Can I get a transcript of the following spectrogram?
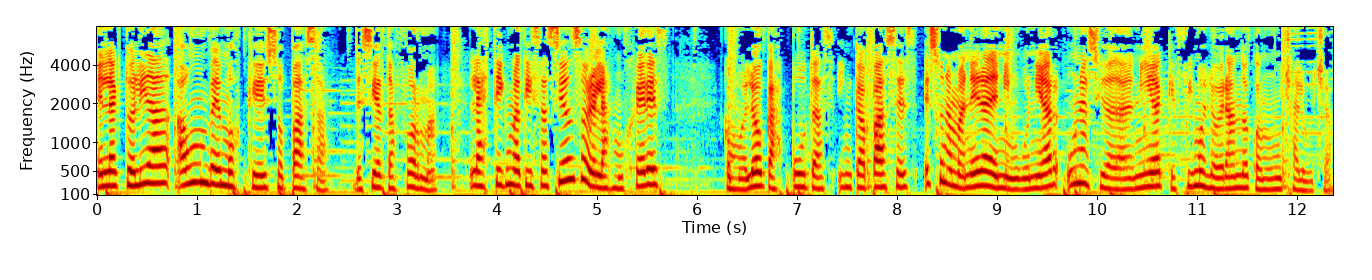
En la actualidad aún vemos que eso pasa, de cierta forma. La estigmatización sobre las mujeres como locas, putas, incapaces, es una manera de ningunear una ciudadanía que fuimos logrando con mucha lucha.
